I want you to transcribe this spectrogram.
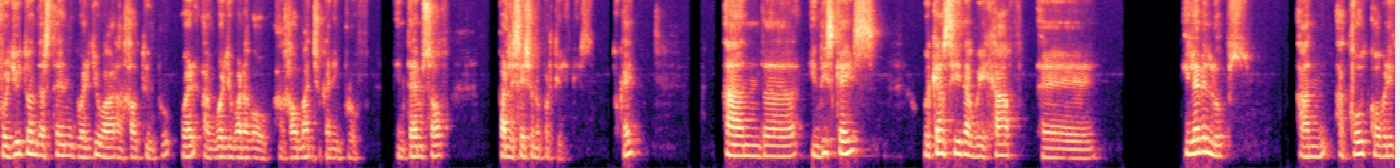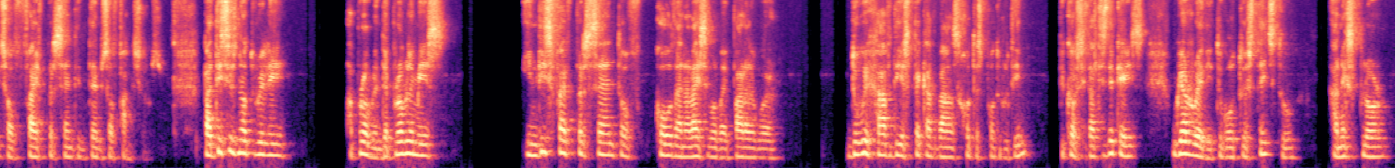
for you to understand where you are and how to improve, where and where you want to go and how much you can improve in terms of parallelization opportunities. Okay, and uh, in this case, we can see that we have uh, 11 loops and a code coverage of 5% in terms of functions. But this is not really a problem. The problem is in this 5% of code analyzable by parallelware, do we have the spec advanced hotspot routine? Because if that is the case, we are ready to go to stage two and explore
